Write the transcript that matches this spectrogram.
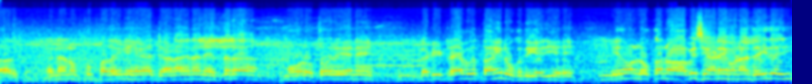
ਆਹ ਦੇਖੋ, ਇਹਨਾਂ ਨੂੰ ਕੋਈ ਪਤਾ ਹੀ ਨਹੀਂ ਹੈਗਾ, ਜਾਣਾ ਇਹਨਾਂ ਨੇ ਇੱਧਰ ਆ, ਮੋੜ ਉੱਤੋਂ ਰਹੇ ਨੇ। ਗੱਡੀ ਟ੍ਰੈਫਿਕ ਤਾਂ ਹੀ ਰੁਕਦੀ ਹੈ ਜੀ ਇਹ। ਇਹ ਹੁਣ ਲੋਕਾਂ ਨੂੰ ਆਪ ਹੀ ਸਿਆਣੇ ਹੋਣਾ ਚਾਹੀਦਾ ਜੀ।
